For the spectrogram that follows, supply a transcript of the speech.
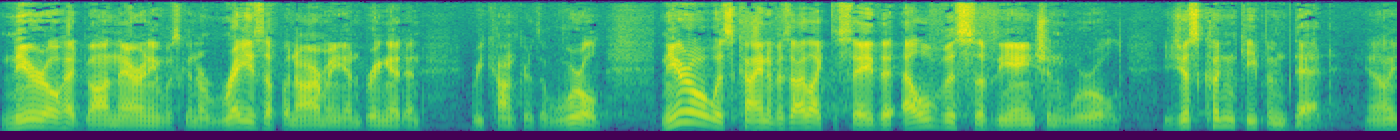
Nero had gone there and he was going to raise up an army and bring it and reconquer the world. Nero was kind of, as I like to say, the Elvis of the ancient world. You just couldn't keep him dead. You know,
